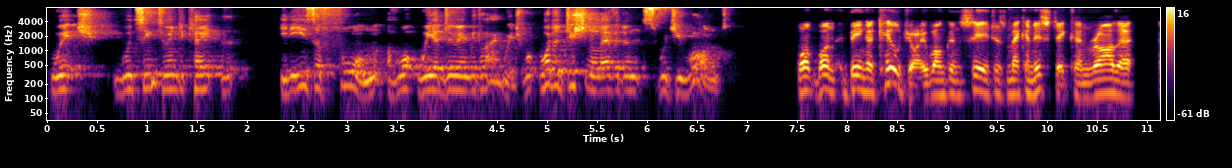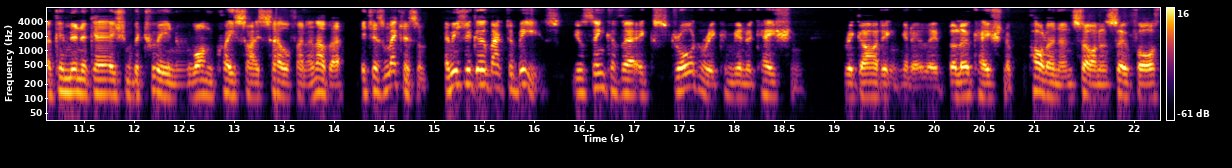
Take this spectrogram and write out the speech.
which would seem to indicate that it is a form of what we are doing with language. What, what additional evidence would you want? One, one being a killjoy, one can see it as mechanistic and rather a communication between one quasi self and another. It is a mechanism. I mean, if you go back to bees, you think of their extraordinary communication regarding, you know, the, the location of pollen and so on and so forth.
